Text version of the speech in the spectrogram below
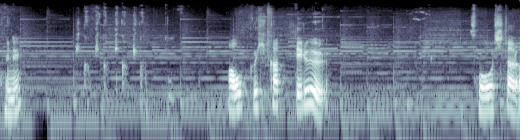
これね。ピカピカピカピカって。青く光ってる。そうしたら、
